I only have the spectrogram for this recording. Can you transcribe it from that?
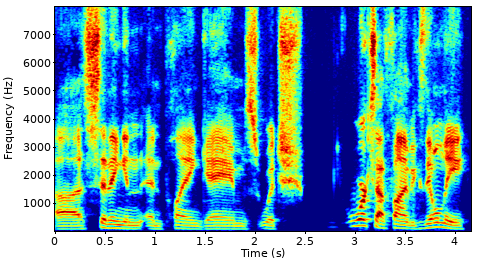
uh, sitting and, and playing games, which works out fine because the only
